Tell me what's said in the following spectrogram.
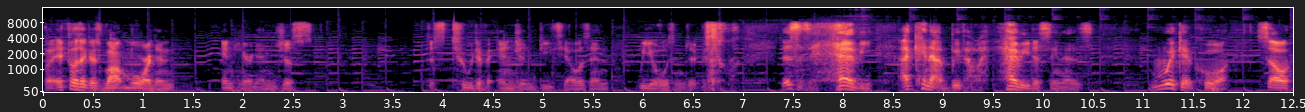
But it feels like there's a lot more than in here than just just two different engine details and wheels and just. this is heavy. I cannot believe how heavy this thing is. Wicked cool. So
